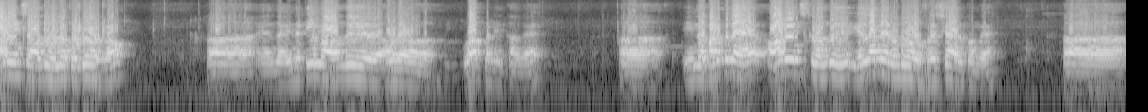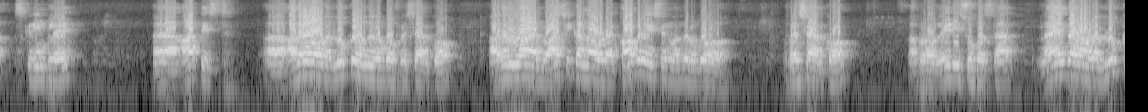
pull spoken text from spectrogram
ஆடியன்ஸை வந்து உள்ள கொண்டு வரணும். இந்த இந்த டீமை வந்து அவ்வளோ ஒர்க் பண்ணியிருக்காங்க. இந்த படத்துல ஆடியன்ஸ்க்கு வந்து எல்லாமே ரொம்ப ஃப்ரெஷ்ஷா இருக்குங்க. ஸ்கிரீன் பிளே ஆர்டிஸ்ட் அதர்வாவோட லுக் வந்து ரொம்ப ஃப்ரெஷ்ஷா இருக்கும். அதர்வா அண்ட் வாஷிக் அண்ணாவோட காம்பினேஷன் வந்து ரொம்ப ஃப்ரெஷ்ஷா இருக்கும். அப்புறம் லேடி சூப்பர் ஸ்டார் நயன்தாராவோட லுக்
